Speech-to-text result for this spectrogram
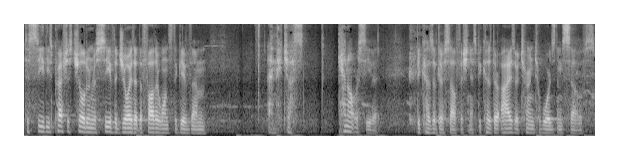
to see these precious children receive the joy that the Father wants to give them. And they just cannot receive it because of their selfishness, because their eyes are turned towards themselves.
